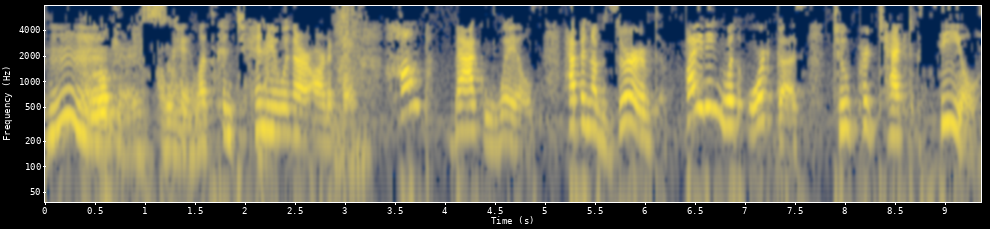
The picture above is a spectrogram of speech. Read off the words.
Hmm. Okay, so Okay, let's continue with our article. Humpback whales have been observed fighting with orcas to protect seals.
